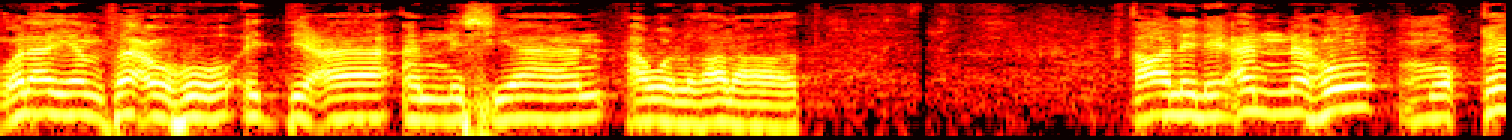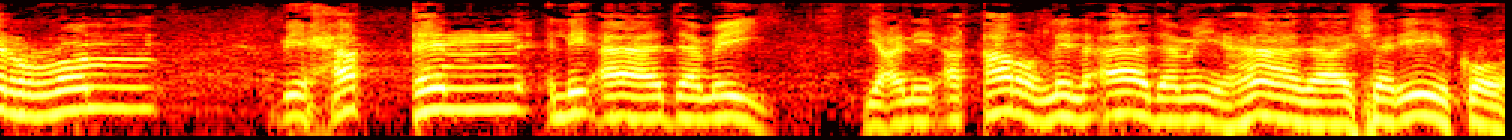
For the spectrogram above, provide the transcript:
ولا ينفعه ادعاء النسيان أو الغلط. قال لأنه مقر بحق لآدمي يعني أقر للآدمي هذا شريكه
